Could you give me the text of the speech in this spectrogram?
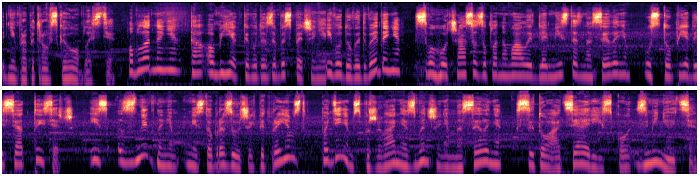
Дніпропетровської області. Обладнання та об'єкти водозабезпечення і водовідведення свого часу запланували для міста з населенням у 150 тисяч. Із зникненням містообразуючих підприємств, падінням споживання, зменшенням населення ситуація різко змінюється.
